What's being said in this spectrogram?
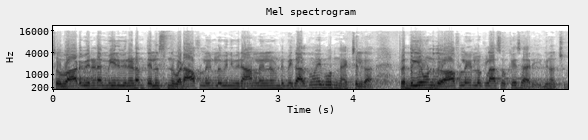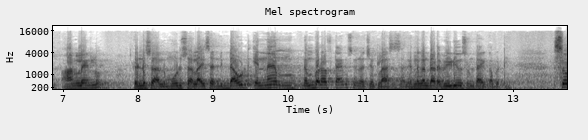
సో వాడు వినడం మీరు వినడం తెలుస్తుంది. వాడు ఆఫ్లైన్లో విని మీరు ఆన్లైన్లో ఉంటే మీకు అర్థమైపోతుంది యాక్చువల్గా. పెద్దగా ఏముండదు ఆఫ్లైన్లో క్లాస్ ఒకేసారి వినొచ్చు. ఆన్లైన్లో రెండు సార్లు మూడు సార్లు. ఐదు సార్లు డౌట్ ఎన్న నెంబర్ ఆఫ్ టైమ్స్ వినొచ్చు క్లాసెస్. ఎందుకంటే ఆడ వీడియోస్ ఉంటాయి కాబట్టి. సో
